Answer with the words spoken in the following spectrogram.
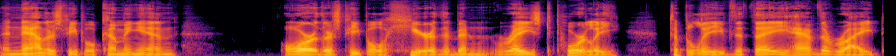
And now there's people coming in or there's people here that have been raised poorly to believe that they have the right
